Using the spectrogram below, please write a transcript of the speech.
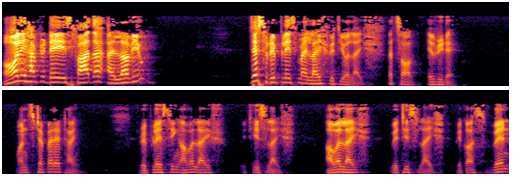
All you have to say is, Father, I love you. Just replace my life with your life. That's all, every day. One step at a time. Replacing our life with His life. Our life with His life. Because when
